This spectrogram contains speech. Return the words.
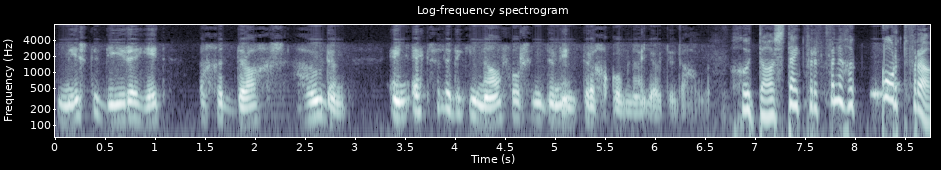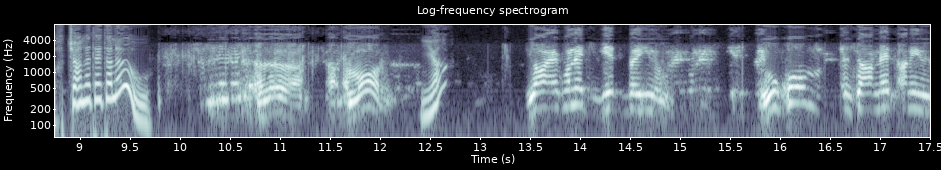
meeste diere het 'n gedragshouding en ek sal 'n bietjie navorsing doen en terugkom na jou toe daaroor. Goed, daar's tyd vir vinnige kort vraag. Janet, hallo. Hallo, môre. Ja? Ja, ek wil net weet by jou. Hoekom is daar net aan die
